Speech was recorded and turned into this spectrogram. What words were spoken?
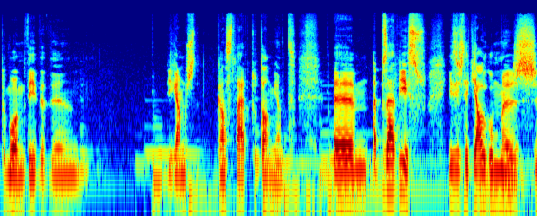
tomou a medida de, digamos, cancelar totalmente. Um, apesar disso, existem aqui algumas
